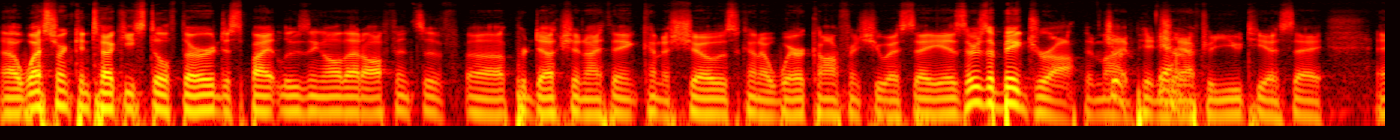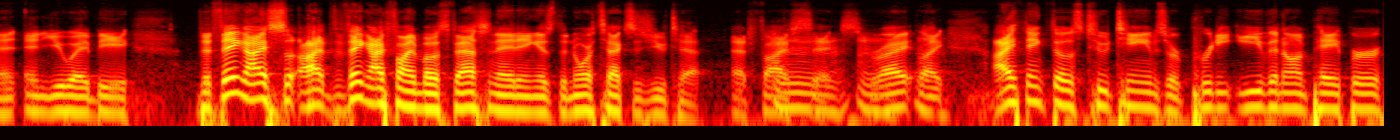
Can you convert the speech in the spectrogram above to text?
Uh, Western Kentucky still third, despite losing all that offensive uh, production. I think kind of shows kind of where Conference USA is. There's a big drop, in my Sure, opinion, yeah. after UTSA and, and UAB. The thing I, I- the thing I find most fascinating is the North Texas UTEP at five six, mm, right? Like I think those two teams are pretty even on paper.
